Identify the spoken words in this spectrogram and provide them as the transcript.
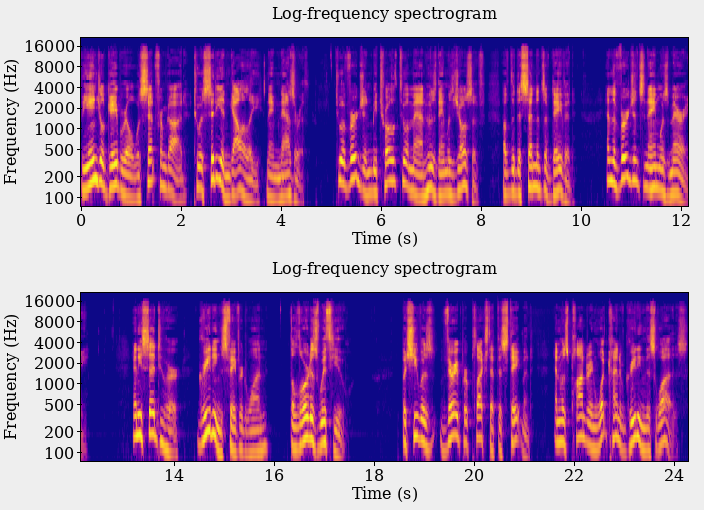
the angel Gabriel was sent from God to a city in Galilee named Nazareth, to a virgin betrothed to a man whose name was Joseph, of the descendants of David, and the virgin's name was Mary. And he said to her, Greetings, favored one, the Lord is with you. But she was very perplexed at this statement, and was pondering what kind of greeting this was.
